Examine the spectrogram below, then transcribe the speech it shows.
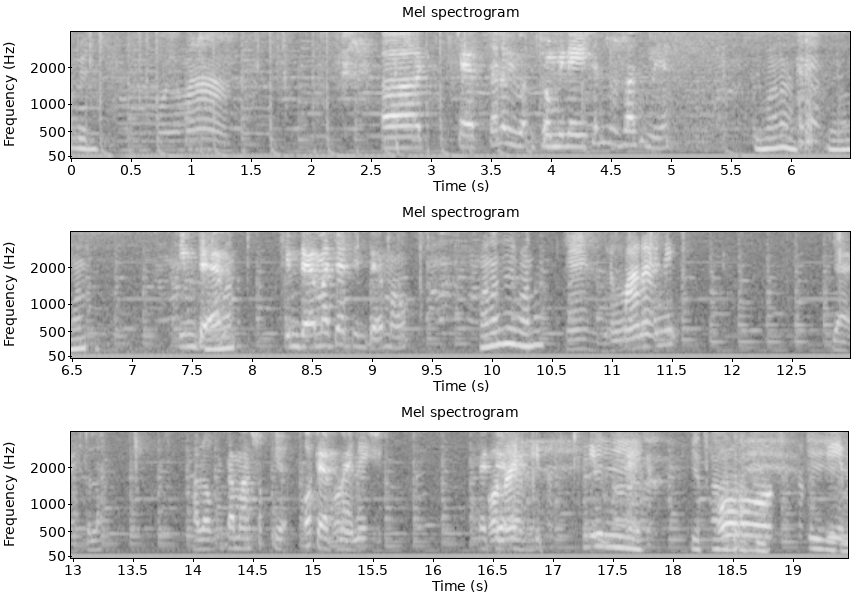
Mana? Eh, chapter lebih domination susah sebenarnya. di mana? Di mana? Tim DM. Mana? Tim DM aja, tim DM mau. Mana sih mana? Eh, yang mana ini? Ya, itulah. Kalau kita masuk ya. Oh, dead Oh, ini. match. Oh, nice kita Ini skip. kita Oh, skip. tim.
